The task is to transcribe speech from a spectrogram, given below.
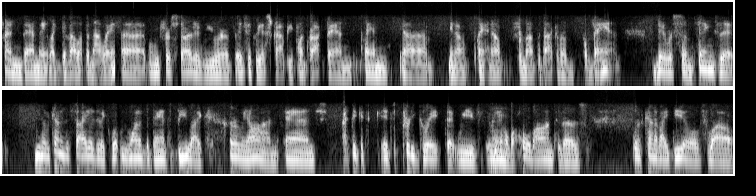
friend and bandmate like develop in that way. Uh, when we first started, we were basically a scrappy punk rock band playing, uh, you know, playing out from out the back of a, a van. There were some things that you know we kind of decided like what we wanted the band to be like early on, and I think it's it's pretty great that we've been able to hold on to those those kind of ideals while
